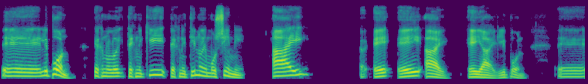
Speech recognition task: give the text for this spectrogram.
Ε, λοιπόν, τεχνική, τεχνητή νοημοσύνη, I, ε, AI, AI, λοιπόν. Ε,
